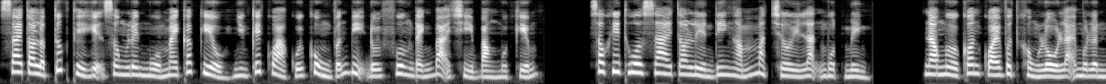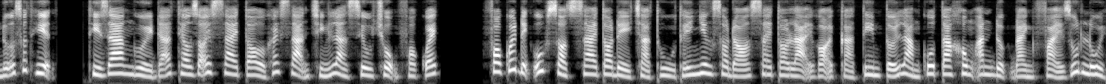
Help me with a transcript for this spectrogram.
Sai To lập tức thể hiện xông lên mùa may các kiểu nhưng kết quả cuối cùng vẫn bị đối phương đánh bại chỉ bằng một kiếm. Sau khi thua Sai To liền đi ngắm mặt trời lặn một mình. Nào ngờ con quái vật khổng lồ lại một lần nữa xuất hiện, thì ra người đã theo dõi Sai To ở khách sạn chính là siêu trộm Forquet. Ford định úp sọt Sai To để trả thù thế nhưng sau đó Sai To lại gọi cả team tới làm cô ta không ăn được đành phải rút lui.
